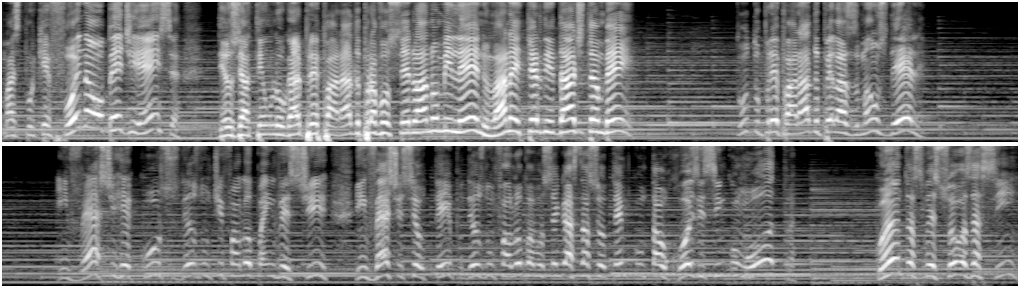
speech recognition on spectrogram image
Mas porque foi na obediência, Deus já tem um lugar preparado para você lá no milênio, lá na eternidade também. Tudo preparado pelas mãos dele. Investe recursos, Deus não te falou para investir. Investe seu tempo, Deus não falou para você gastar seu tempo com tal coisa e sim com outra. Quantas pessoas assim?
